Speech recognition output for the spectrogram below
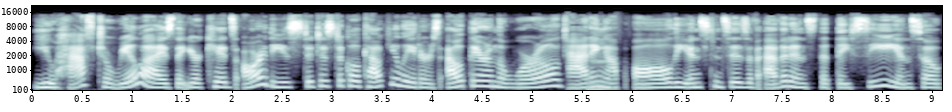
you have to realize that your kids are these statistical calculators out there in the world, adding mm. up all the instances of evidence that they see. And so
